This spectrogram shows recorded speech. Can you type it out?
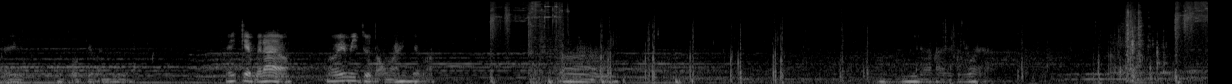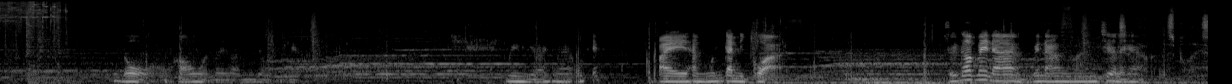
ไอ้ตัวเก็บอันนี้ไอ้เก็บไม่ได้เหรอ มันไม่มีจุดออกมาให้เก็บเหรออ่า ไม่มีแล้วใช่ไหมโอเคไปทางนู้นกันดีกว่าสวัสดีครับแม่นางแม่นางชื่ออะไร Get ครับ out of this place.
